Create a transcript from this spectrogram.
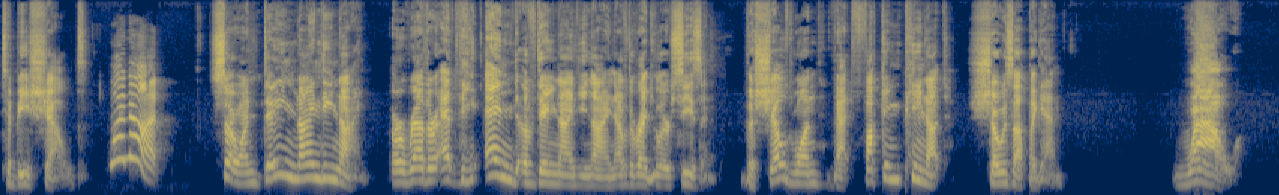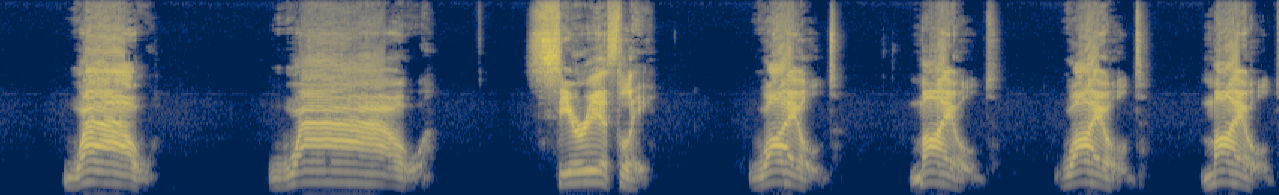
to be shelled. Why not? So on day 99, or rather at the end of day 99 of the regular season, the shelled one, that fucking peanut, shows up again. Wow. Wow. Wow. Seriously. Wild. Mild. Wild. Mild.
